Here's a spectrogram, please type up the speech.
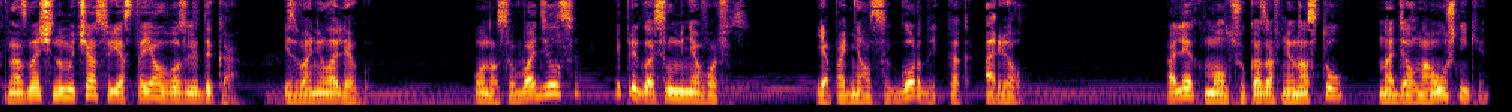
К назначенному часу я стоял возле ДК и звонил Олегу. Он освободился и пригласил меня в офис. Я поднялся гордый, как орел. Олег, молча указав мне на стул, надел наушники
